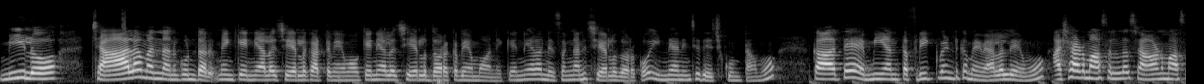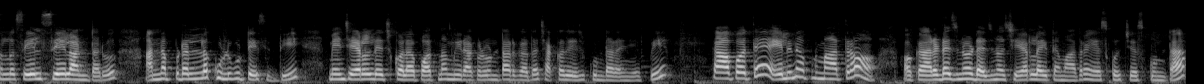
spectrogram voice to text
మీలో చాలామంది అనుకుంటారు మేము కెన్యాలో చీరలు కట్టమేమో కెన్యాలో చీరలు దొరకమేమో అని. కెన్యాలో నిజంగానే చీరలు దొరకవు ఇండియా నుంచి తెచ్చుకుంటాము. కాకపోతే మీ అంత ఫ్రీక్వెంట్గా మేము వెళ్ళలేము. ఆషాఢ మాసంలో శ్రావణ మాసంలో సేల్ సేల్ అంటారు. అన్నప్పుడల్లా కుళ్ళుగుట్టేసిద్ది మేము చీరలు తెచ్చుకోలేకపోతున్నాం మీరు అక్కడ ఉంటారు కదా చక్కగా తెచ్చుకుంటారని చెప్పి. కాకపోతే వెళ్ళినప్పుడు మాత్రం ఒక అర డజనో డజనో చీరలు అయితే మాత్రం వేసుకొచ్చేసుకుంటా.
